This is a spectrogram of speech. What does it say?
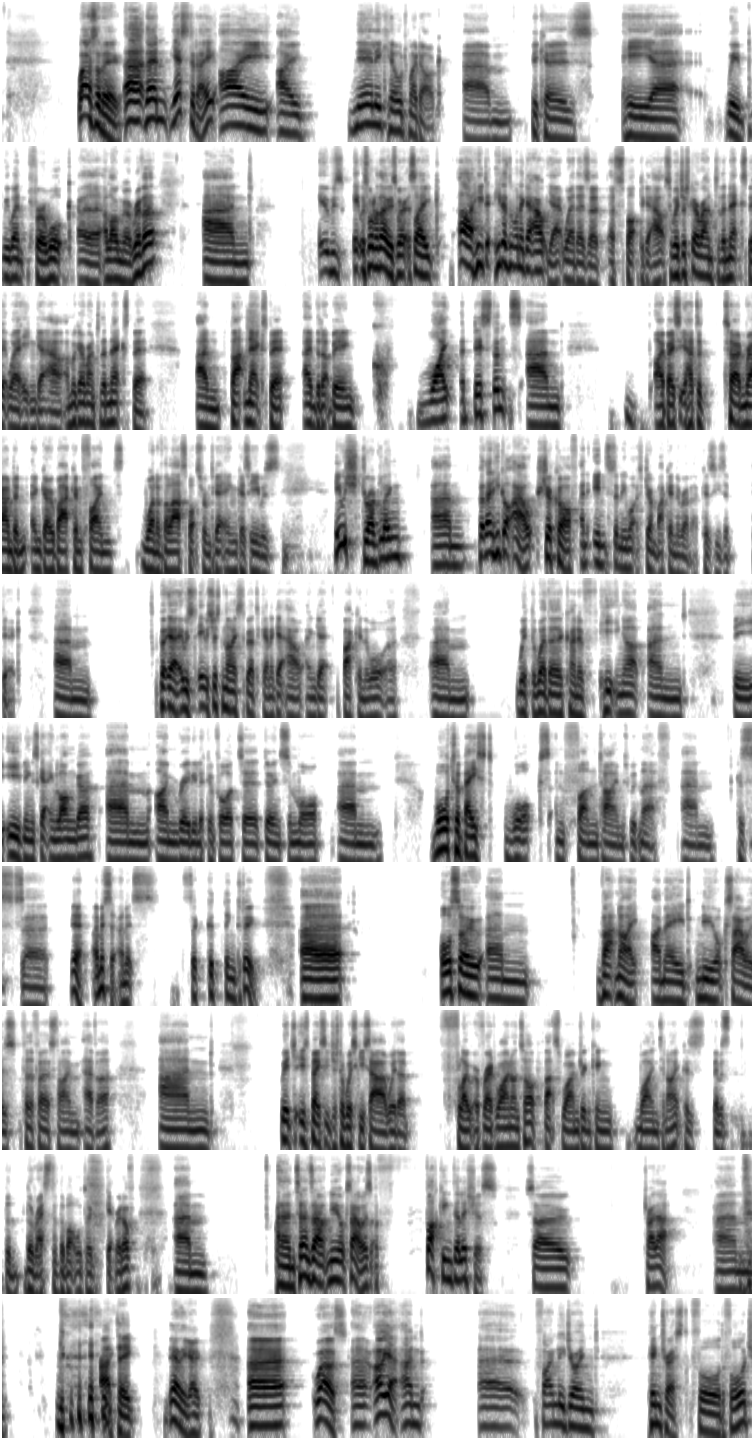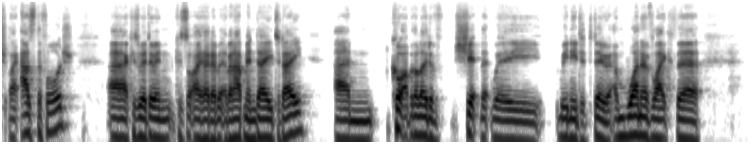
what else did I do? Uh, then yesterday, I I nearly killed my dog um, because he uh, we we went for a walk uh, along a river and it was it was one of those where it's like oh he, he doesn't want to get out yet where there's a, a spot to get out. So we just go around to the next bit where he can get out and we go around to the next bit. And that next bit ended up being quite a distance and i basically had to turn around and, and go back and find one of the last spots for him to get in because he was he was struggling. Um but then he got out shook off and instantly wanted to jump back in the river because he's a dick. Um but yeah, it was it was just nice to be able to kind of get out and get back in the water. Um, with the weather kind of heating up and the evenings getting longer, um, I'm really looking forward to doing some more um, water-based walks and fun times with Murph. Because uh, yeah, I miss it, and it's it's a good thing to do. Uh, also, um, that night I made New York sours for the first time ever, and which is basically just a whiskey sour with a float of red wine on top. That's why I'm drinking wine tonight because there was the, the rest of the bottle to get rid of. Um, and turns out New York sours are fucking delicious. So try that. Um, Hot take. there we go. Uh, what else? Uh, oh yeah, and uh, finally joined Pinterest for the Forge, like as the Forge, because we're doing because I had a bit of an admin day today and caught up with a load of shit that we we needed to do. And one of like the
